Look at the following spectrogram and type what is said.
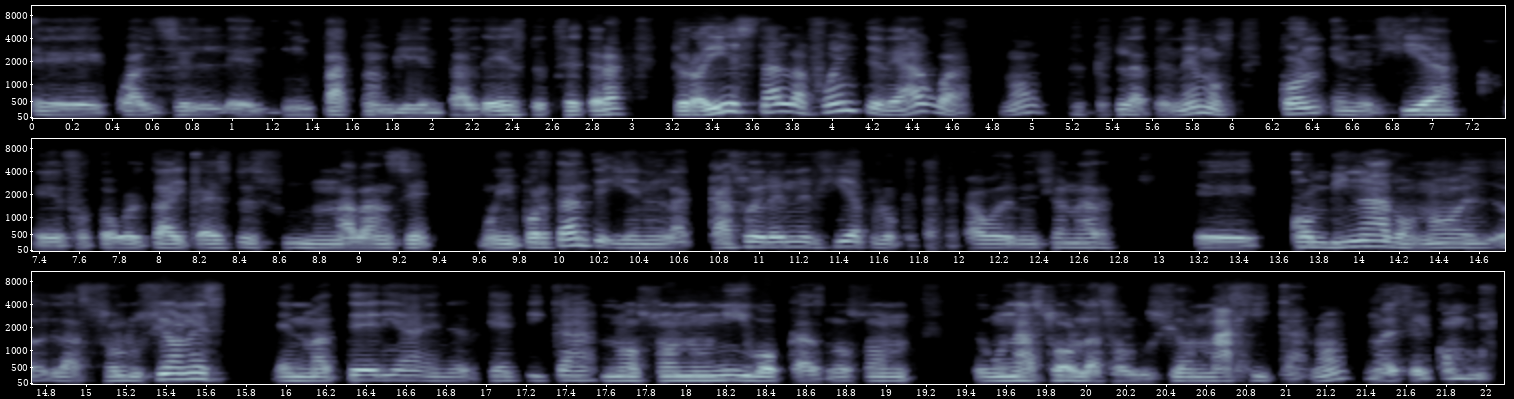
eh, cuál es el, impacto ambiental de esto, etcétera. Pero ahí está la fuente de agua, ¿no? Que la tenemos con energía eh, fotovoltaica. Esto es un avance muy importante. Y en el caso de la energía, por lo que te acabo de mencionar, combinado, ¿no? Las soluciones en materia energética no son unívocas, no son una sola solución mágica, ¿no? No es el combustible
